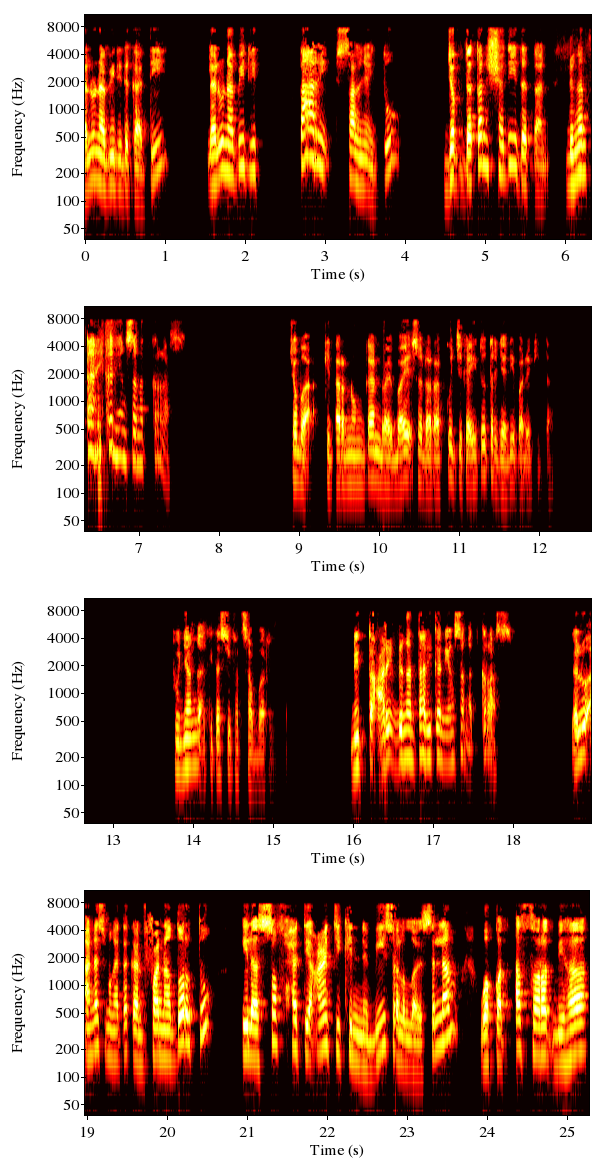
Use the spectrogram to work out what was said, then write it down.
Lalu Nabi didekati, lalu Nabi ditarik salnya itu jabdatan syadidatan dengan tarikan yang sangat keras. Coba kita renungkan baik-baik saudaraku jika itu terjadi pada kita. Punya nggak kita sifat sabar itu? Ditarik dengan tarikan yang sangat keras. Lalu Anas mengatakan, "Fanadhartu ila safhati atikin Nabi sallallahu alaihi wasallam wa qad atharat biha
